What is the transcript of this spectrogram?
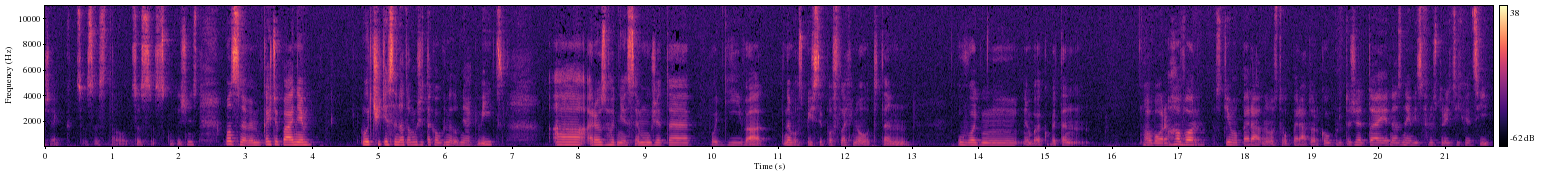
řekl, co se stalo, co se skutečně stalo. Moc nevím. Každopádně určitě se na to můžete kouknout nějak víc a rozhodně se můžete podívat, nebo spíš si poslechnout ten úvodní, nebo jakoby ten Hovor. hovor s tím operát, nebo s tou operátorkou, protože to je jedna z nejvíc frustrujících věcí.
